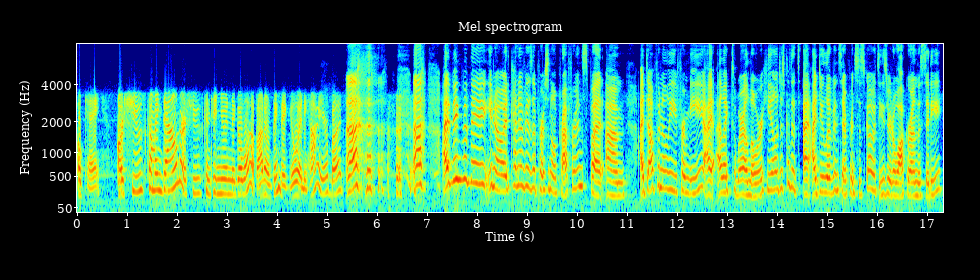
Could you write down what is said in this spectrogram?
Okay. Are shoes coming down or are shoes continuing to go up? I don't think they go any higher, but Uh, I think that they, you know, it kind of is a personal preference, but um, I definitely, for me, I, I like to wear a lower heel just because it's. I, I do live in San Francisco. It's easier to walk around the city,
